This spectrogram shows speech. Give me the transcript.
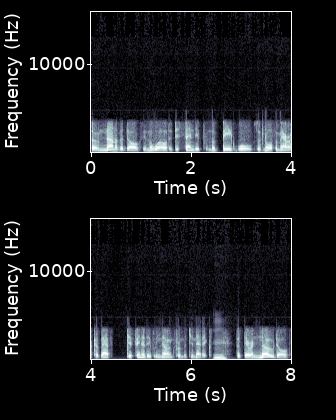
So none of the dogs in the world are descended from the big wolves of North America. That's definitively known from the genetics. But there are no dogs,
